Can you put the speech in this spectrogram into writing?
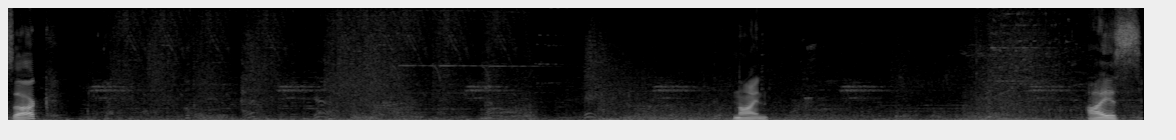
Zack. Nein. Eis,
